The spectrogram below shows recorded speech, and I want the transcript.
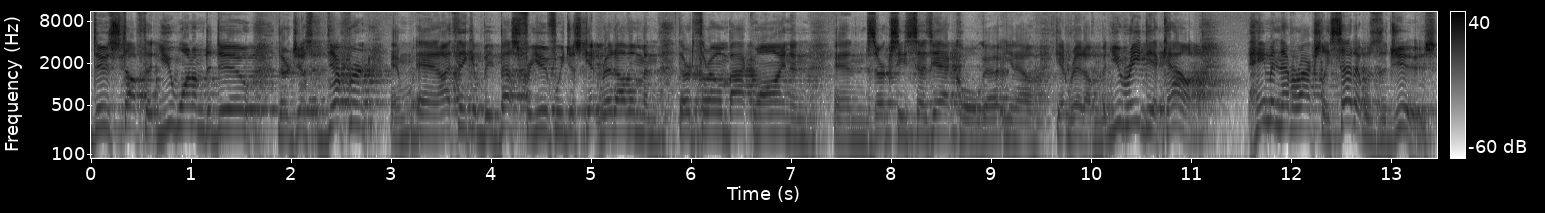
do stuff that you want them to do. They're just different. And, and I think it would be best for you if we just get rid of them. And they're throwing back wine. And, and Xerxes says, yeah, cool, go, you know, get rid of them. But you read the account, Haman never actually said it was the Jews.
